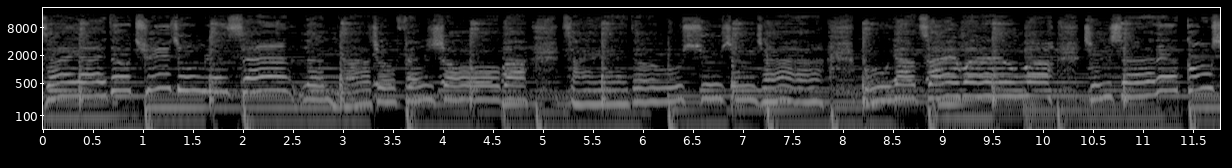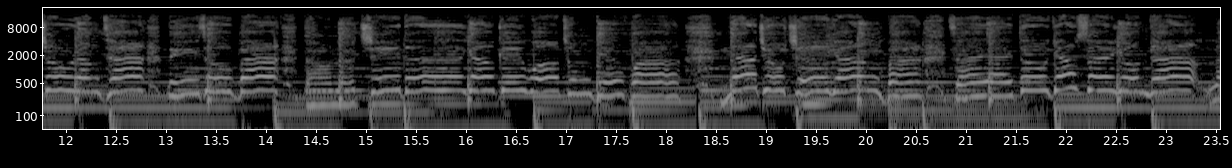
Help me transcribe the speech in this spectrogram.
再爱都曲终人散了，那就分手吧，再爱都无需挣扎，不要再问我。真傻的拱手让他，你走。记得要给我通电话，那就这样吧。再爱都要塞有那拉，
